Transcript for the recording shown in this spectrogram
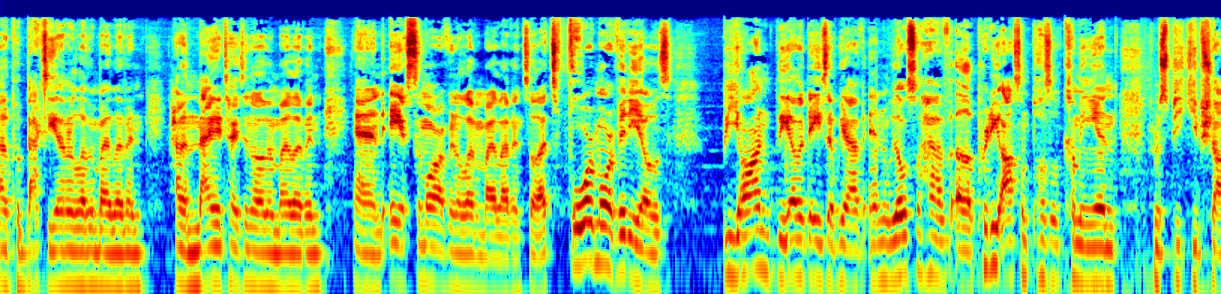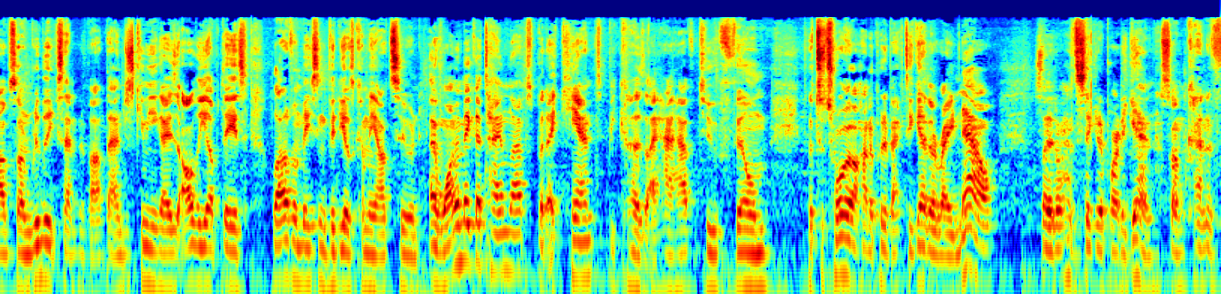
how to put back together an 11 by 11, how to magnetize an 11 by 11, and ASMR of an 11 by 11. So that's four more videos beyond the other days that we have and we also have a pretty awesome puzzle coming in from Speedcube Shop so I'm really excited about that. I'm just giving you guys all the updates, a lot of amazing videos coming out soon. I want to make a time lapse but I can't because I have to film the tutorial on how to put it back together right now so I don't have to take it apart again. So I'm kind of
